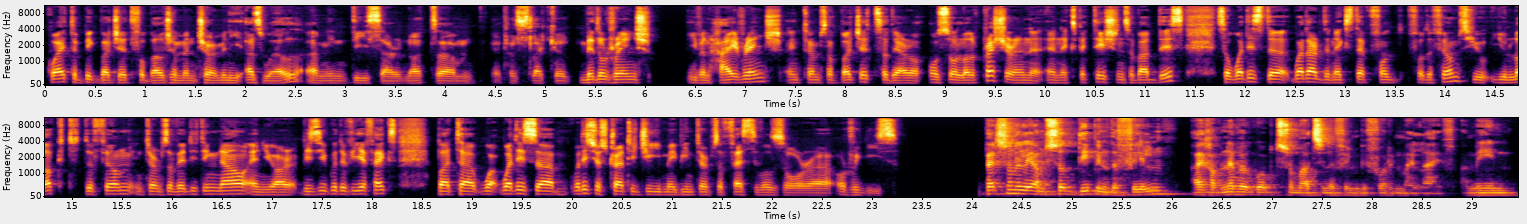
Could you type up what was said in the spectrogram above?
quite a big budget for Belgium and Germany as well. I mean, these are not um, it was like a middle range even high range in terms of budget. So there are also a lot of pressure and, and expectations about this. So what is the what are the next steps for for the films? You you locked the film in terms of editing now, and you are busy with the VFX. But uh, what what is um, what is your strategy, maybe in terms of festivals or uh, or release? Personally, I'm so deep in the film. I have never worked so much in a film before in my life. I mean,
